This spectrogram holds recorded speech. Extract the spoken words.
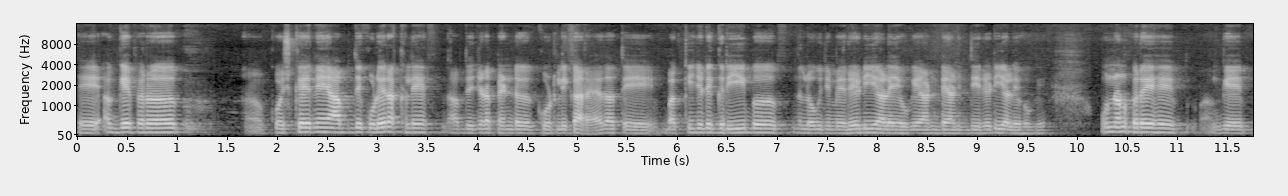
ਤੇ ਅੱਗੇ ਫਿਰ ਕੁਛ ਕੁ ਨੇ ਆਪਦੇ ਕੋਲੇ ਰੱਖ ਲਏ, ਆਪਦੇ ਜਿਹੜਾ ਪਿੰਡ ਕੋਟਲੀ ਘਰ ਹੈ ਇਹਦਾ ਅਤੇ ਬਾਕੀ ਜਿਹੜੇ ਗਰੀਬ ਲੋਕ ਜਿਵੇਂ ਰੇਹੜੀ ਵਾਲੇ ਹੋ ਗਏ, ਅੰਡਿਆਂ ਦੀ ਰੇਹੜੀ ਵਾਲੇ ਹੋ ਗਏ ਉਹਨਾਂ ਨੂੰ ਫਿਰ ਇਹ ਅੱਗੇ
